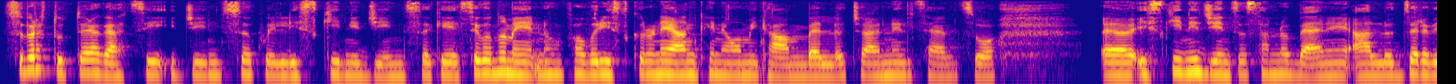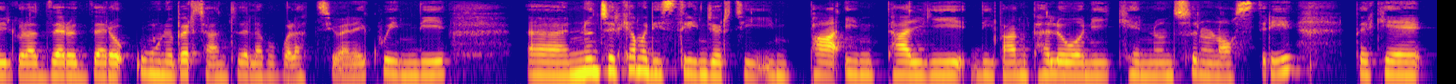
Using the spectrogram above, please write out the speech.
soprattutto ragazzi i jeans, quelli skinny jeans, che secondo me non favoriscono neanche Naomi Campbell, cioè nel senso eh, i skinny jeans stanno bene allo 0,001% della popolazione, quindi eh, non cerchiamo di stringersi in, pa- in tagli di pantaloni che non sono nostri, perché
